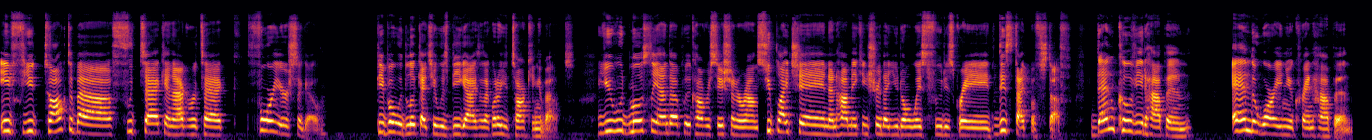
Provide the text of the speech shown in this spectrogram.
If you talked about food tech and agrotech four years ago people would look at you with big eyes like, what are you talking about? You would mostly end up with a conversation around supply chain and how making sure that you don't waste food is great, this type of stuff. Then COVID happened and the war in Ukraine happened,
